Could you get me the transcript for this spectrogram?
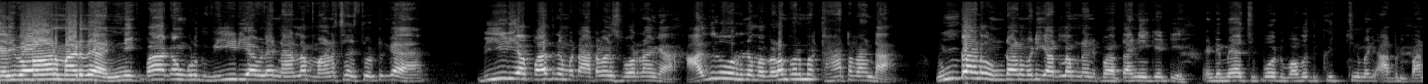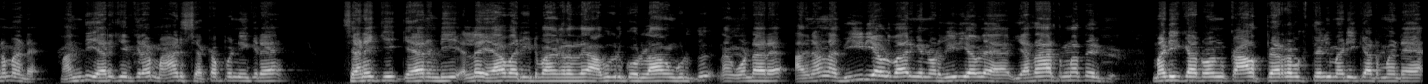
தெளிவான மாடுது. இன்னைக்கு பார்க்க உங்களுக்கு வீடியோவில் நல்லா மனசாச்சு தொட்டுங்க. வீடியோ பார்த்து நம்மகிட்ட அட்வான்ஸ் போடுறாங்க. அதில் ஒரு நம்ம விளம்பரமாக காட்ட வேண்டாம். உண்டானது உண்டானபடி காட்டலாம் நான் இப்போ தண்ணி கட்டி ரெண்டு மேட்ச் போட்டு பபத்து கிச்சின்னு பண்ணி அப்படி பண்ண மாட்டேன். வந்து இறக்கிருக்கிறேன் மாடு செக்கப் பண்ணிக்கிறேன் செனைக்கு கேரண்டி எல்லாம் வியாபாரிக்கிட்டு வாங்குறது அவங்களுக்கு ஒரு லாபம் கொடுத்து நான் கொண்டாடுறேன். அதனால நான் வீடியோவில் பாருங்க என்னோட வீடியோவில் யதார்த்தமாக தான் இருக்குது மடி காட்டுவான்னு காலை பெறவுக்கு தெளி மடி காட்ட மாட்டேன்.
